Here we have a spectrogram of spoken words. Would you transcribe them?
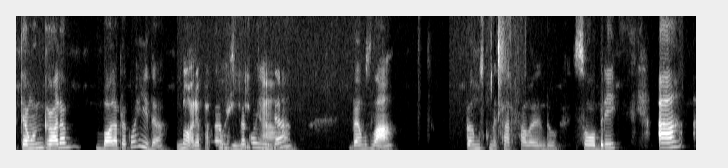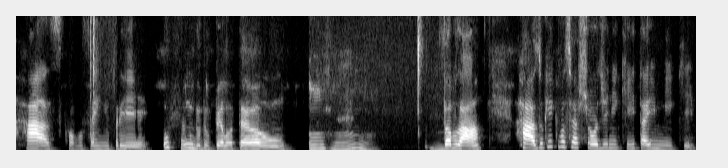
Então agora bora para corrida. Bora para corrida. Pra corrida. Vamos lá. Vamos começar falando sobre a Haas, como sempre, o fundo do pelotão. Uhum. Vamos lá. Haas, o que, que você achou de Nikita e Miki?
